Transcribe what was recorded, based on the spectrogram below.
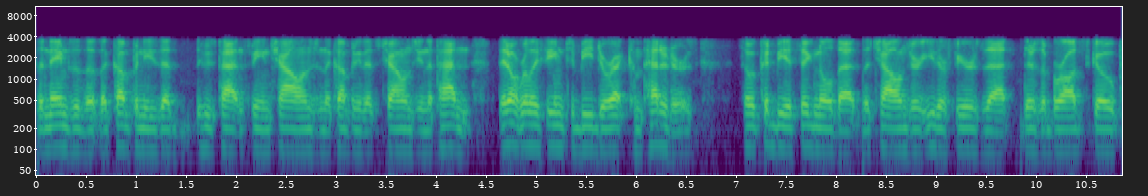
the names of the, the companies that whose patents being challenged and the company that's challenging the patent, they don't really seem to be direct competitors. So it could be a signal that the challenger either fears that there's a broad scope,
